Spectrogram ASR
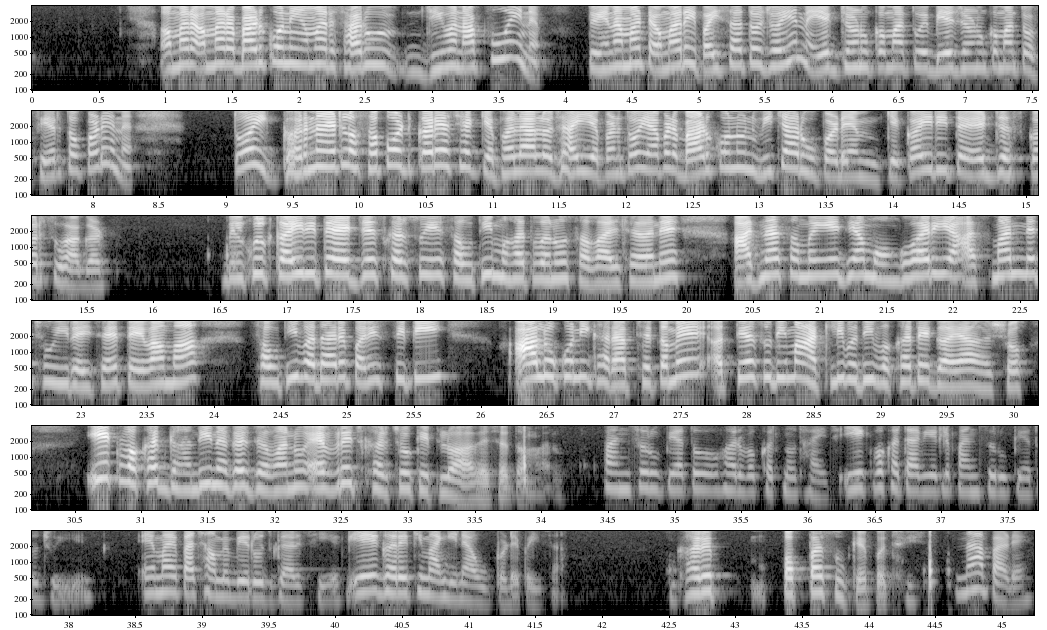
અમારા અમારા બાળકોને અમારે સારું જીવન આપવું હોય ને, તો એના માટે અમારે પૈસા તો જોઈએ ને. એક જણું કમાતું હોય, બે જણું કમાતું ફેર તો પડે ને. તોય ઘરના એટલો સપોર્ટ કરે છે કે ભલે હાલો જઈએ, પણ તોય આપણે બાળકોનું વિચારવું પડે એમ કે કઈ રીતે એડજસ્ટ કરશું આગળ. બિલકુલ કઈ રીતે એડજસ્ટ કરશું એ સૌથી મહત્વનો સવાલ છે. અને આજના સમયે જ્યાં મોંઘવારી આસમાનને છૂઈ રહી છે તેવામાં સૌથી વધારે પરિસ્થિતિ આ લોકોની ખરાબ છે. તમે અત્યાર સુધીમાં આટલી બધી વખતે ગયા હશો. એક વખત ગાંધીનગર જવાનો એવરેજ ખર્ચો કેટલો આવે છે તમારો? પાંચસો રૂપિયા તો હર વખતનો થાય છે. એક વખત આવી એટલે પાંચસો રૂપિયા તો જોઈએ. એમાંય પાછા અમે બેરોજગાર છીએ. એ ઘરેથી માંગીને આવવું પડે પૈસા. ઘરે પપ્પા શું કે પછી? ના પાડે.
